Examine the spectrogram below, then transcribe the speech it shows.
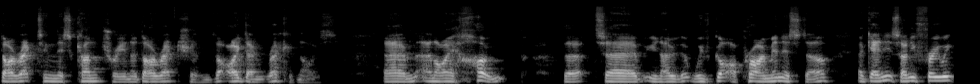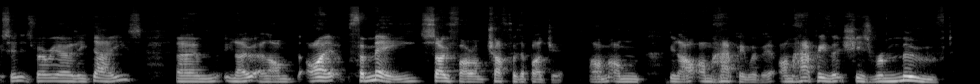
directing this country in a direction that I don't recognise. Um, and I hope that uh, you know that we've got a prime minister. Again, it's only three weeks in; it's very early days. Um, you know, and I'm I for me so far, I'm chuffed with the budget. I'm, I'm you know I'm happy with it. I'm happy that she's removed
